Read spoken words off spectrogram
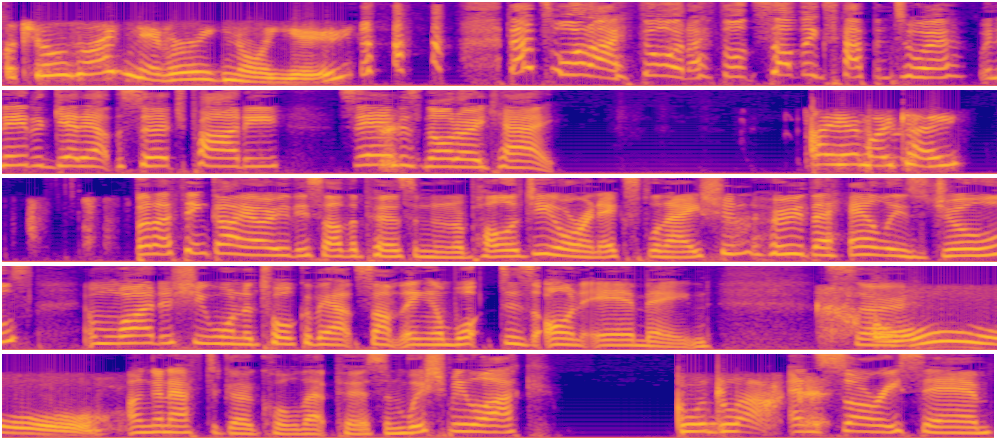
Well, Jules, I'd never ignore you. That's what I thought. I thought something's happened to her. We need to get out the search party. Sam is not okay. I am okay. But I think I owe this other person an apology or an explanation. Who the hell is Jules and why does she want to talk about something and what does on air mean? So oh. I'm going to have to go call that person. Wish me luck. Good luck. And sorry, Sam.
